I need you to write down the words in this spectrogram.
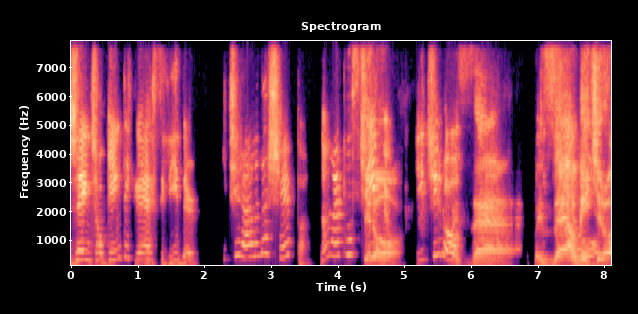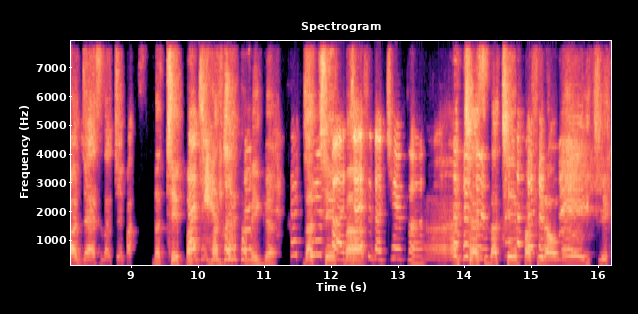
gente, alguém tem que ganhar esse líder e tirar ela da xepa. Não é possível. Tirou. E tirou. Pois é. Pois é, alguém tirou a Jessie da xepa. Da xepa. Da xepa, amiga. Da xepa. Jessie da Xepa. A Jessie da xepa, finalmente.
